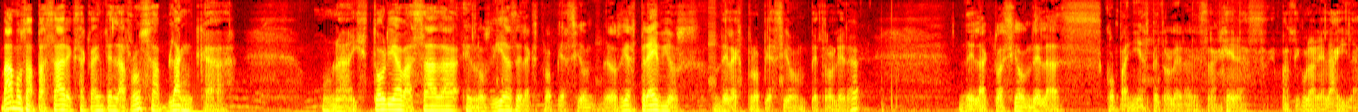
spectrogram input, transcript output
Vamos a pasar exactamente La Rosa Blanca, una historia basada en los días de la expropiación, de los días previos de la expropiación petrolera, de la actuación de las compañías petroleras extranjeras, en particular el Águila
